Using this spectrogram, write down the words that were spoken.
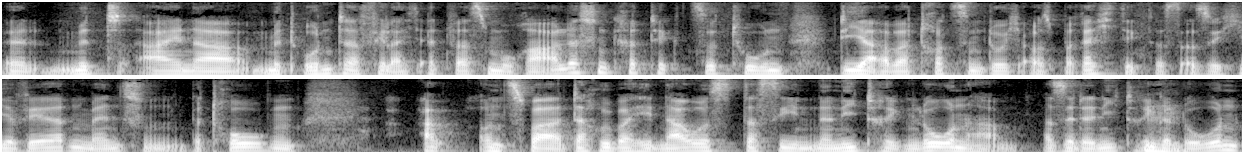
äh, mit einer mitunter vielleicht etwas moralischen Kritik zu tun, die ja aber trotzdem durchaus berechtigt ist. Also hier werden Menschen betrogen, und zwar darüber hinaus, dass sie einen niedrigen Lohn haben. Also der niedrige mhm. Lohn,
